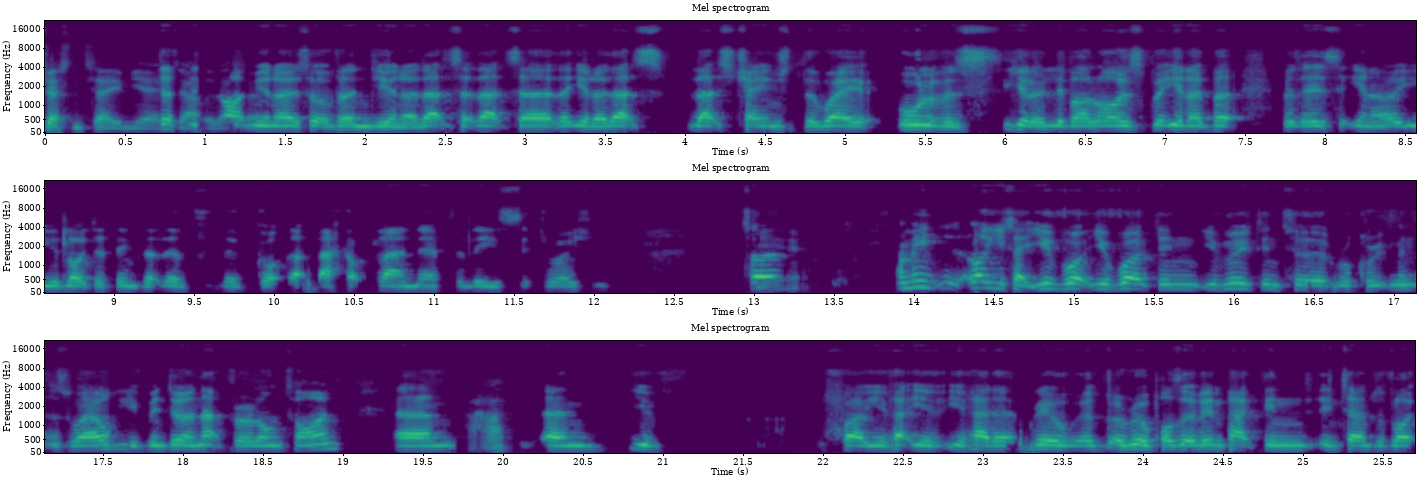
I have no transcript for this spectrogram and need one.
Just in time, yeah. Just exactly, in time, you know, sort of, and you know, that's that's uh, that you know, that's that's changed the way all of us, you know, live our lives. But you know, but but there's, you know, you'd like to think that they've they've got that backup plan there for these situations. So, yeah. I mean, like you say, you've worked, you've worked in, you've moved into recruitment as well. You've been doing that for a long time. Um, uh-huh. And you've well, you've had you've, you've had a real a, real positive impact in, in terms of like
